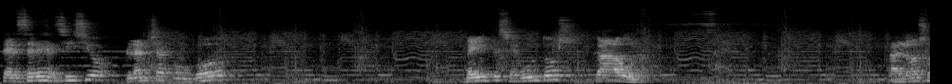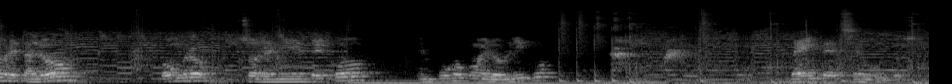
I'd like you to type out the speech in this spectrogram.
Tercer ejercicio, plancha con codo. 20 segundos cada uno. Talón sobre talón, hombro sobre el nivel del codo, empujo con el oblicuo. 20 segundos.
